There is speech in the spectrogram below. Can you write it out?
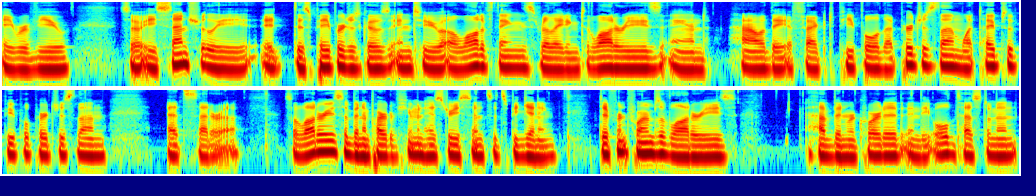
a review. So essentially, it this paper just goes into a lot of things relating to lotteries and how they affect people that purchase them, what types of people purchase them, etc. So lotteries have been a part of human history since its beginning. Different forms of lotteries have been recorded in the Old Testament.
